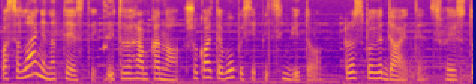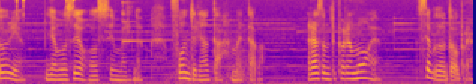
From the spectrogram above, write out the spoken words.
Посилання на тести і телеграм-канал шукайте в описі під цим відео. Розповідайте свою історію для музею голоси мирних фонду Ріната Ахметова. Разом до перемоги все буде добре.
